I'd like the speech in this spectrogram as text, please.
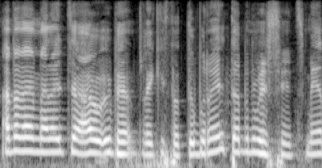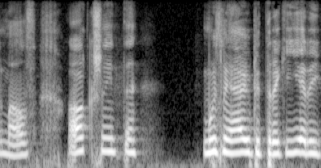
Aber wenn wir jetzt auch über die Legislatur reden, aber du hast jetzt mehrmals angeschnitten, muss man auch über die Regierung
